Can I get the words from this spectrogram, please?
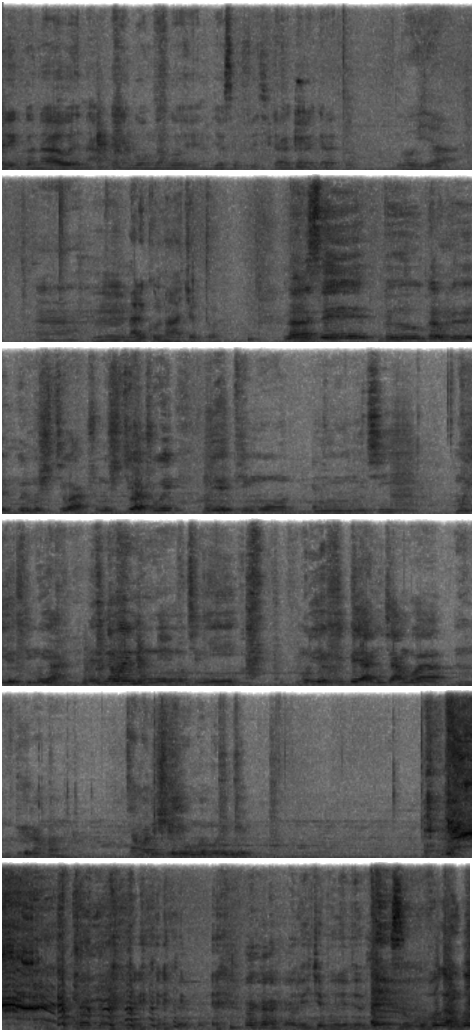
Ariko nawe ntabwo ari ngombwa ngo ibintu byose tubishyire ahagaragara tu. Oya Ah, Mm, ariko ntacyo tu. None se tugaruke kuri mushiki wacu. Mushiki wacu we muri iyo timu ni muki? Muri iyo timu yanyu. Nawe ni umukinnyi muri iyo kipe yanyu cyangwa umuterankunga cyangwa ni sheri umwe muri mwe uri iki muri ibyo byose ni ukuvuga ngo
